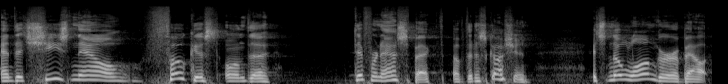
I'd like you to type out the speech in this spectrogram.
and that she's now focused on the different aspect of the discussion. It's no longer about,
